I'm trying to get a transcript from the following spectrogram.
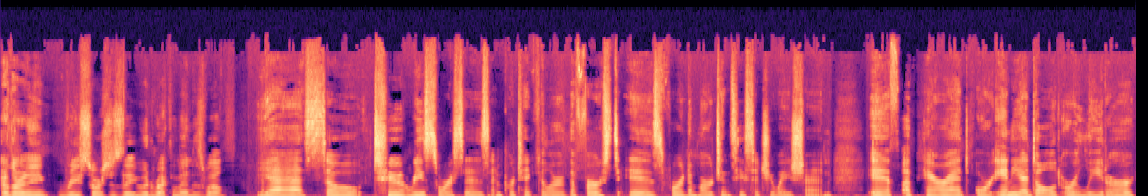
Are there any resources that you would recommend as well? Yes. So, two resources in particular. The first is for an emergency situation. If a parent or any adult or leader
